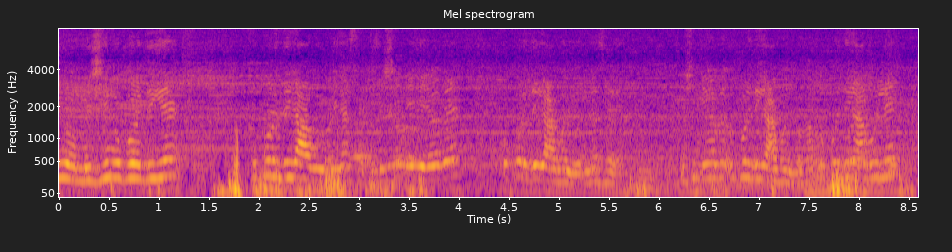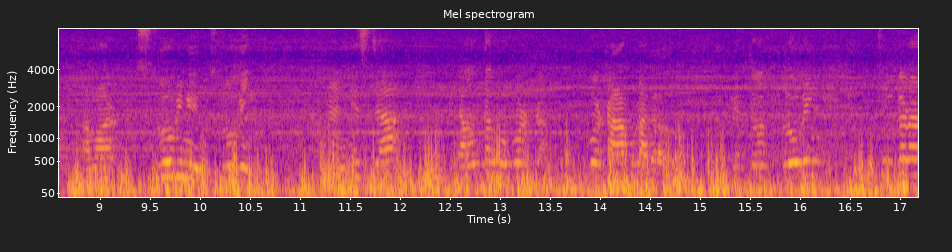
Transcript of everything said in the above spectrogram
কি মেশিন উপরের দিকে উপরের দিকে আগুন ঠিক আছে? মেশিন এই এইভাবে উপরের দিকে আগুন ঠিক আছে? মেশিন এইভাবে উপরের দিকে আগুন কারণ উপরের দিকে আগুনলে আমার স্লোবিং স্লোবিং হ্যাঁ নিচটা ডাউন থাকবে, উপরটা উপরটা আপ থাকবে তখন স্লোবিং চুলকাটা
